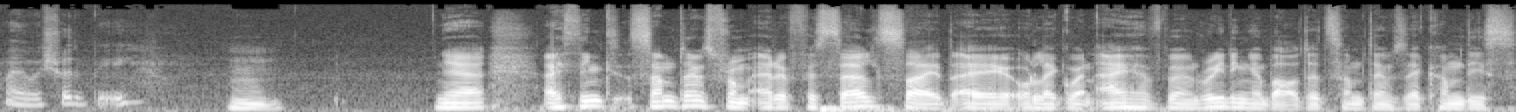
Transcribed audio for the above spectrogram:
when we should be. Hmm. Yeah, I think sometimes from RFSL side, I or like when I have been reading about it, sometimes there come these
